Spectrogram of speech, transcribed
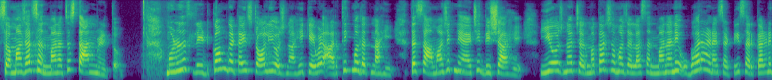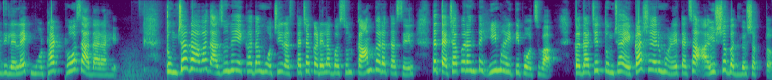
समाजात सन्मानाचं स्थान मिळतं. म्हणूनच लिडकॉम गटाई स्टॉल योजना ही केवळ आर्थिक मदत नाही तर सामाजिक न्यायाची दिशा आहे. ही योजना चर्मकार समाजाला सन्मानाने उभं राहण्यासाठी सरकारने दिलेला एक मोठा ठोस आधार आहे. तुमच्या गावात अजूनही एखादा मोची रस्त्याच्या कडेला बसून काम करत असेल तर त्याच्यापर्यंत ही माहिती पोहोचवा. कदाचित तुमच्या एका शेअरमुळे त्याचं आयुष्य बदलू शकतं.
